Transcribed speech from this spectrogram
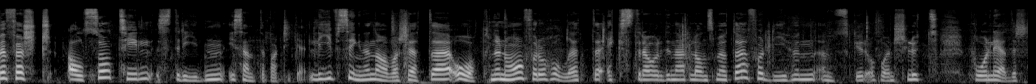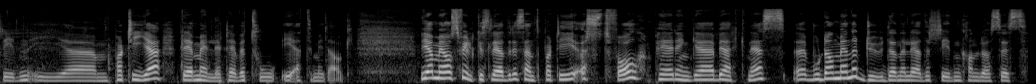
Men først altså til striden i Senterpartiet. Liv Signe Navarsete åpner nå for å holde et ekstraordinært landsmøte fordi hun ønsker å få en slutt på lederstriden i eh, partiet. Det melder TV 2 i ettermiddag. Vi har med oss fylkesleder i Senterpartiet i Østfold, Per Inge Bjerknes. Eh, hvordan mener du denne lederstriden kan løses?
